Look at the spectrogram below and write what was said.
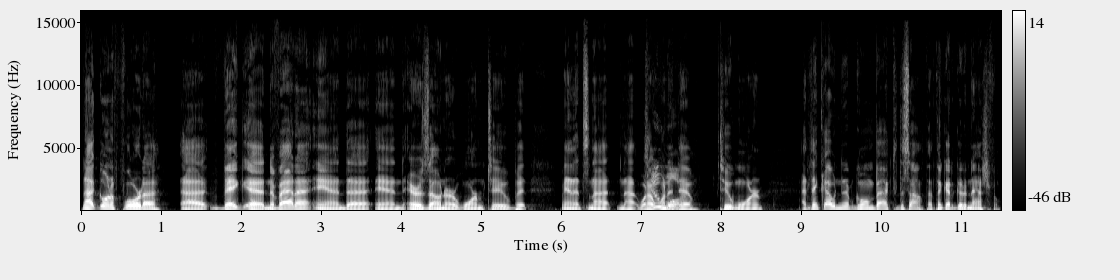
Not going to Florida. Uh, Veg, uh, Nevada and uh, and Arizona are warm too, but man, that's not not what I Too want to do. Too warm. I think I would end up going back to the south. I think I'd go to Nashville.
